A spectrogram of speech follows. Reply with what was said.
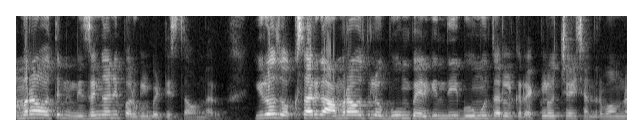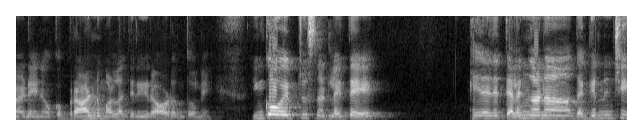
అమరావతిని నిజంగానే పరుగులు పెట్టిస్తూ ఉన్నారు. ఈరోజు ఒకసారిగా అమరావతిలో భూమి పెరిగింది భూమి ధరలకు రెక్కలు వచ్చాయి చంద్రబాబు నాయుడు అయిన ఒక బ్రాండ్ మళ్ళీ తిరిగి రావడంతోనే. ఇంకో వైపు చూసినట్లయితే ఏదైతే తెలంగాణ దగ్గర నుంచి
